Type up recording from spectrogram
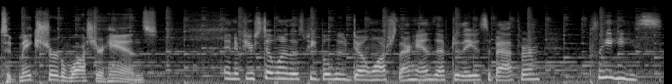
to make sure to wash your hands. And if you're still one of those people who don't wash their hands after they use the bathroom, please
